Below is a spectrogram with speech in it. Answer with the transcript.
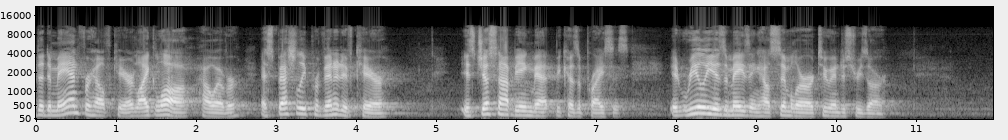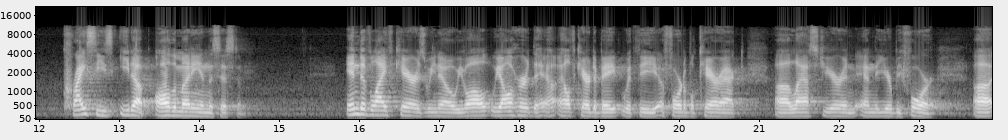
the demand for health care, like law, however, especially preventative care, is just not being met because of prices. It really is amazing how similar our two industries are. Crises eat up all the money in the system. End of life care, as we know, we've all, we all heard the health care debate with the Affordable Care Act uh, last year and, and the year before. Uh,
